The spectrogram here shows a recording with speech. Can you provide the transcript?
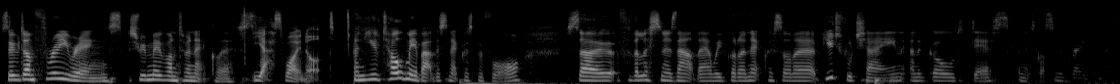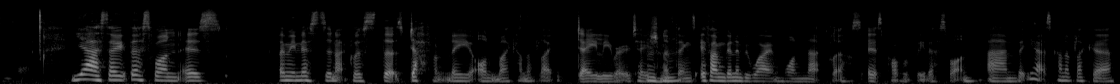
So we've done three rings. Should we move on to a necklace? Yes, why not? And you've told me about this necklace before. So for the listeners out there, we've got a necklace on a beautiful chain and a gold disc, and it's got some engraving, hasn't it? Yeah, so this one is I mean, this is a necklace that's definitely on my kind of like daily rotation Mhm. of things. If I'm going to be wearing one necklace, it's probably this one. Um, but yeah, it's kind of like a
